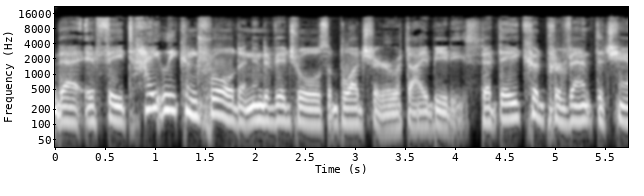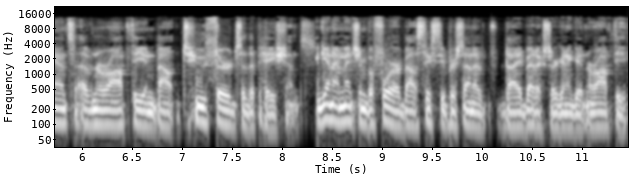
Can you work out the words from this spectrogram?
that if they tightly controlled an individual's blood sugar with diabetes, that they could prevent the chance of neuropathy in about two thirds of the patients. Again, I mentioned before about 60% of diabetics are going to get neuropathy.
